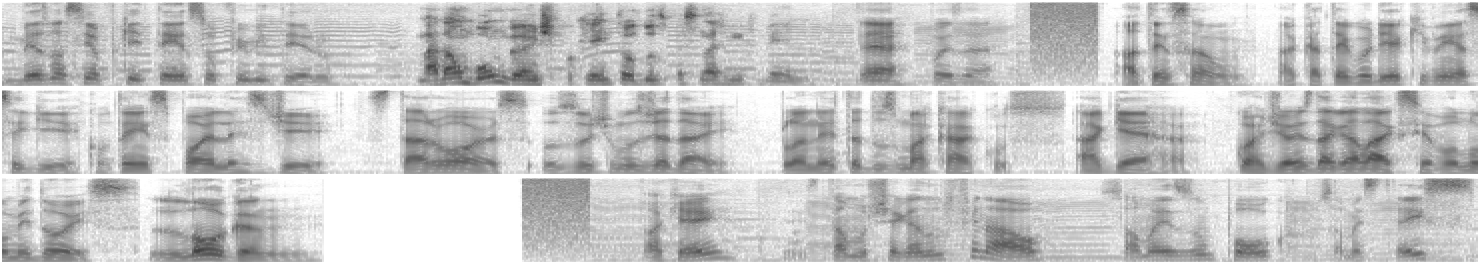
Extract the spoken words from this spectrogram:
Mesmo assim, eu fiquei tenso o filme inteiro. Mas dá um bom gancho, porque introduz o personagem muito bem ali. É, pois é. Atenção, a categoria que vem a seguir contém spoilers de Star Wars: Os Últimos Jedi, Planeta dos Macacos, A Guerra, Guardiões da Galáxia Volume 2, Logan. Ok, estamos chegando no final. Só mais um pouco, só mais três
